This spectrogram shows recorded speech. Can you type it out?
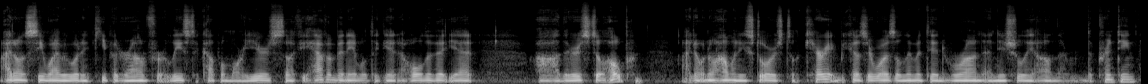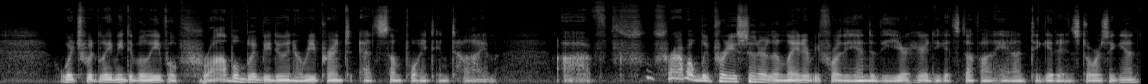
I don't see why we wouldn't keep it around for at least a couple more years. So if you haven't been able to get a hold of it yet, uh, there is still hope. I don't know how many stores still carry it because there was a limited run initially on the, the printing, which would lead me to believe we'll probably be doing a reprint at some point in time uh, probably pretty sooner than later before the end of the year here to get stuff on hand to get it in stores again.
